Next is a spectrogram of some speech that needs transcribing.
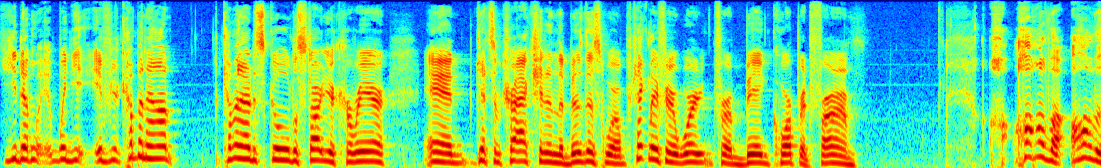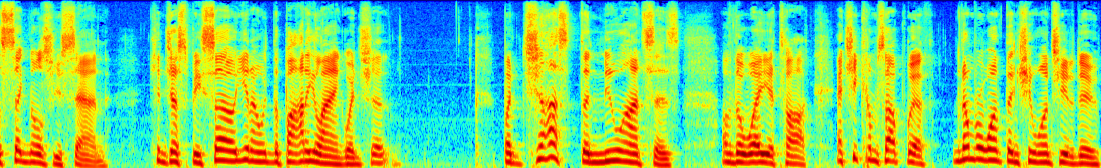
you know, when you if you're coming out coming out of school to start your career and get some traction in the business world, particularly if you're working for a big corporate firm, all the all the signals you send can just be so you know the body language, uh, but just the nuances of the way you talk. And she comes up with number one thing she wants you to do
